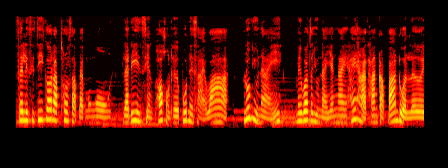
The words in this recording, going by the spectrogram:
เฟลิซิตี้ก็รับโทรศัพท์แบบงงๆ และได้ยินเสียงพ่อของเธอพูดในสายว่า ลูกอยู่ไหน ไม่ว่าจะอยู่ไหนยังไงให้หาทางกลับบ้านด่วนเลย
